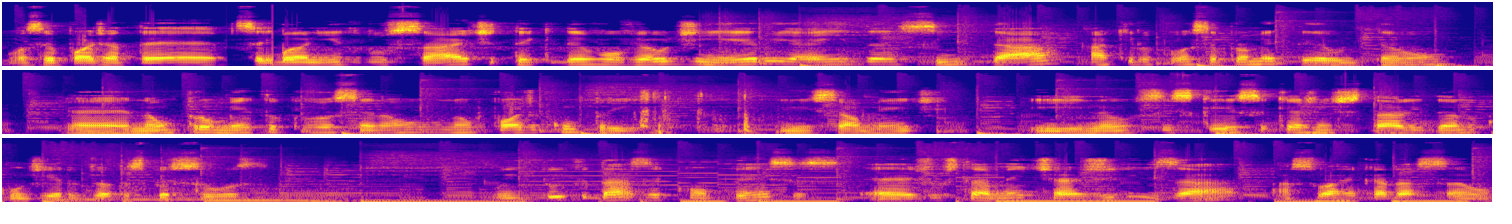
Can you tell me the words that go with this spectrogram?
você pode até ser banido do site, ter que devolver o dinheiro e ainda assim dar aquilo que você prometeu. Então, é, não prometa o que você não, não pode cumprir inicialmente. E não se esqueça que a gente está lidando com o dinheiro de outras pessoas. O intuito das recompensas é justamente agilizar a sua arrecadação,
